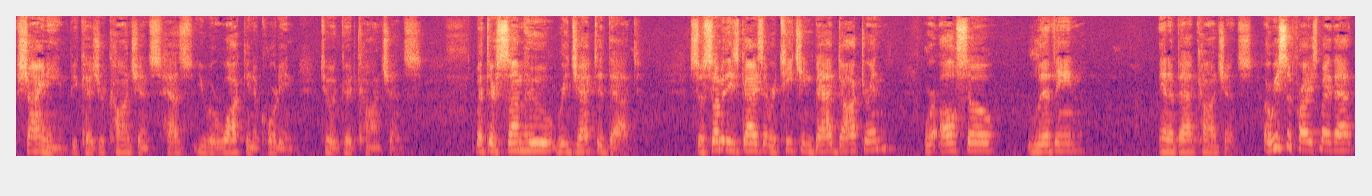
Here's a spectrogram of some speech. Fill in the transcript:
shining because your conscience has you were walking according to a good conscience. But there's some who rejected that. So some of these guys that were teaching bad doctrine were also living in a bad conscience. Are we surprised by that?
